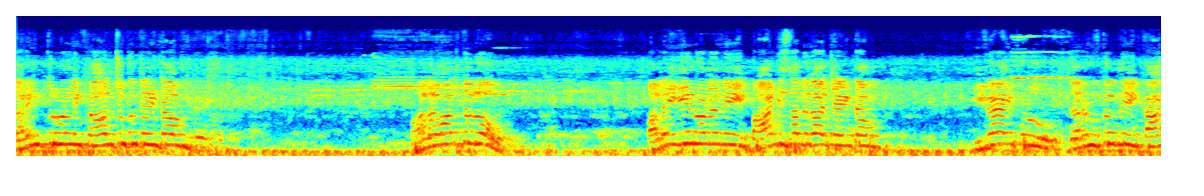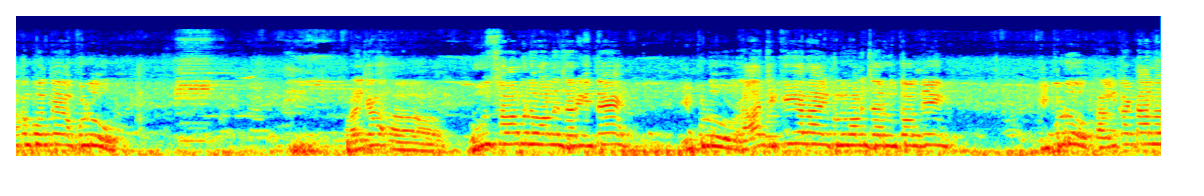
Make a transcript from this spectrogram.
దరిద్రుల్ని కాల్చుకు తింటాం. బలవంతులు బలహీనులని బానిసలుగా చేయటం. ఇవే ఇప్పుడు జరుగుతుంది. కాకపోతే అప్పుడు ప్రజా భూస్వాముల వల్ల జరిగితే ఇప్పుడు రాజకీయ నాయకుల వల్ల జరుగుతుంది. ఇప్పుడు కల్కటాలో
